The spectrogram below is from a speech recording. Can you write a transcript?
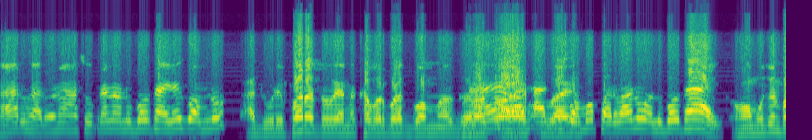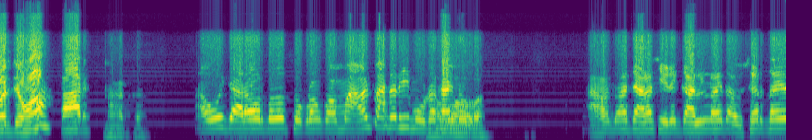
સારું સારું અને આ છોકરાનો અનુભવ થાય ને ગામનો? આ જોડે ફરે તો એને ખબર પડે ગોમ ઘર ફરવાનો અનુભવ થાય. હોમુજન ફરજે હો સાર હા તો. આવું જાડો વરઘોડો છોકરાઓ ગામમાં આવે ને પાછળથી મોટો થાય તો. આવો તો જાડા શેરે ગાલેલો હોય તો અવસર થઈ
